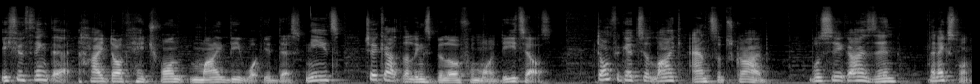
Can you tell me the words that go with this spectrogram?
If you think that HiDock H1 might be what your desk needs, check out the links below for more details. Don't forget to like and subscribe. We'll see you guys in the next one.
